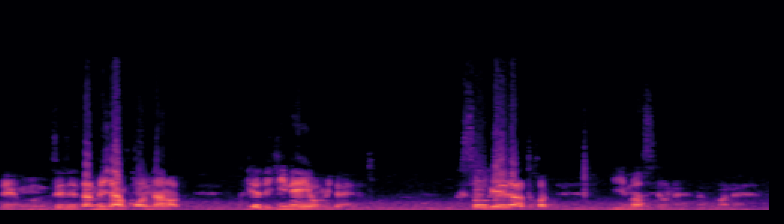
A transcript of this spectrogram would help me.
ね、もう全然ダメじゃん、こんなのって。クリアできねえよ、みたいな。クソゲーだとかって言いますよね、なんかね。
